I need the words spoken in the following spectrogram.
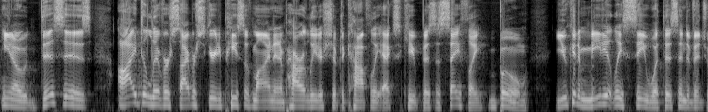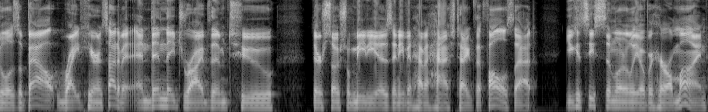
You know, this is I deliver cybersecurity peace of mind and empower leadership to confidently execute business safely. Boom. You can immediately see what this individual is about right here inside of it. And then they drive them to their social medias and even have a hashtag that follows that. You can see similarly over here on mine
